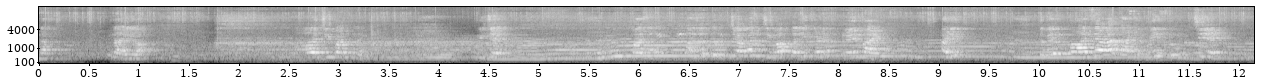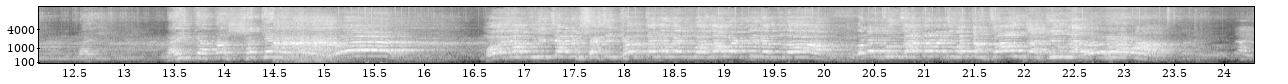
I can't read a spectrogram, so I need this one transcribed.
ना- नाही. अजिबात नाही. विजय माझं तुमच्यावर जीवापलीकडे प्रेम आहे. आणि तुम्ही माझ्या आणि मी तुमची आहे. नाही नाही ते आता शक्य नाही. माझ्या मुलीच्या आयुष्याशी खेळताना नाही मला वाटते ना तुला अरे तू जाताना जिवंत जाऊ का जीव नाही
